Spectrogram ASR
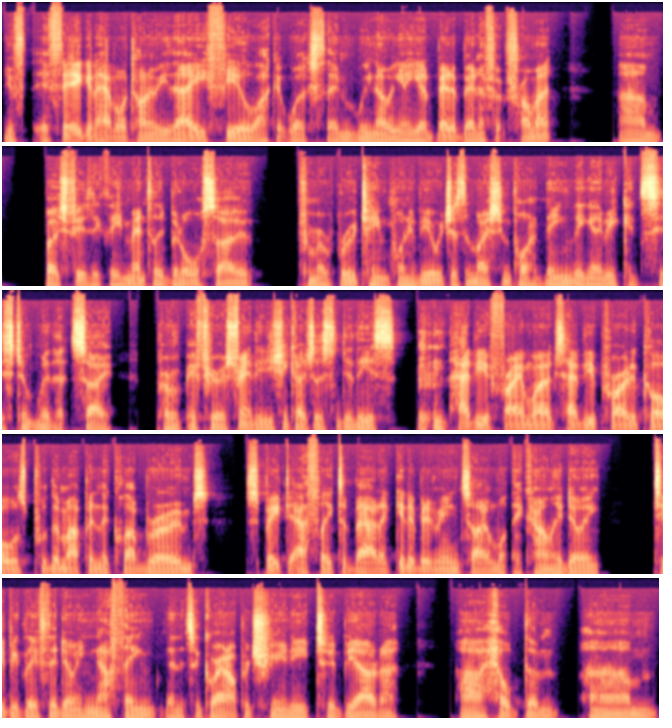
if if they're going to have autonomy, they feel like it works for them. We know we're going to get a better benefit from it, um, both physically and mentally, but also from a routine point of view, which is the most important thing. They're going to be consistent with it. So if you're a strength and conditioning coach, listen to this. have your frameworks, have your protocols, put them up in the club rooms, speak to athletes about it, get a bit of insight on what they're currently doing typically, if they're doing nothing, then it's a great opportunity to be able to uh, help them um,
